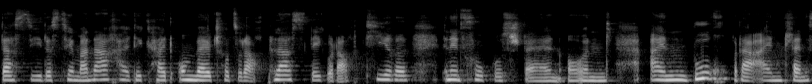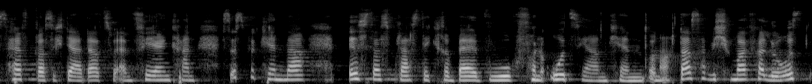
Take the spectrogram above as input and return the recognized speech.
dass sie das Thema Nachhaltigkeit, Umweltschutz oder auch Plastik oder auch Tiere in den Fokus stellen. Und ein Buch oder ein kleines Heft, was ich dir dazu empfehlen kann, es ist für Kinder, ist das Plastikrebellbuch von Ozeankind. Und auch das habe ich schon mal verlost.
